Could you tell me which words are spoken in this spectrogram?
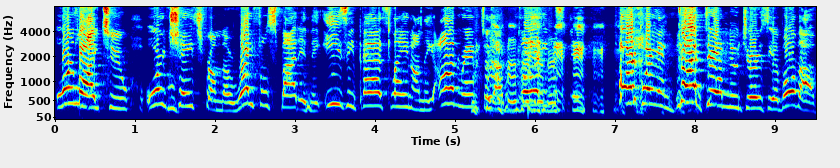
or lied to or hmm. chased from the rifle spot in the E-ZPass lane on the on ramp to the Garden State Parkway in goddamn New Jersey of all the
